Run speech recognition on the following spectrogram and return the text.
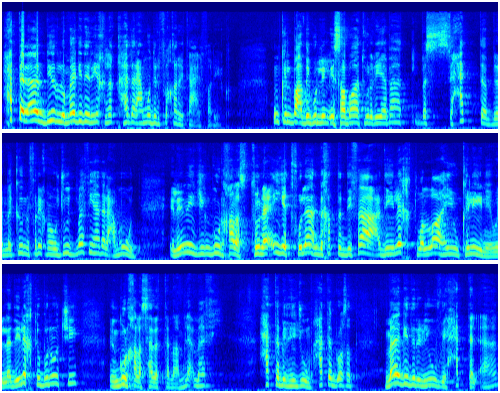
حتى الآن بيرلو ما قدر يخلق هذا العمود الفقري تاع الفريق. ممكن البعض يقول لي الإصابات والغيابات بس حتى لما يكون الفريق موجود ما في هذا العمود. اللي نيجي نقول خلص ثنائية فلان بخط الدفاع دي ليخت والله وكيليني ولا دي ليخت وبونوتشي نقول خلص هذا التمام لا ما في. حتى بالهجوم حتى بالوسط. ما قدر اليوفي حتى الآن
